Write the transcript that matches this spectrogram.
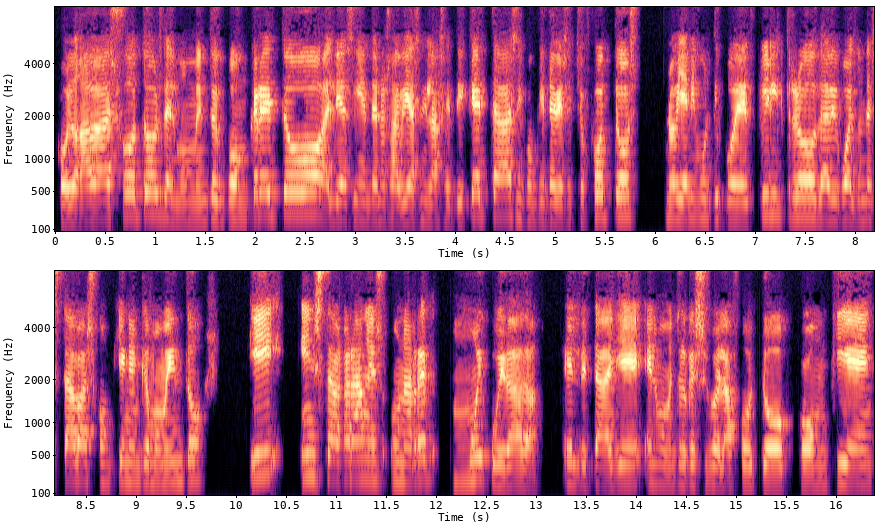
colgabas fotos del momento en concreto, al día siguiente no sabías ni las etiquetas, ni con quién te habías hecho fotos, no había ningún tipo de filtro, daba igual dónde estabas, con quién, en qué momento. Y Instagram es una red muy cuidada. El detalle, el momento en el que se sube la foto, con quién,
